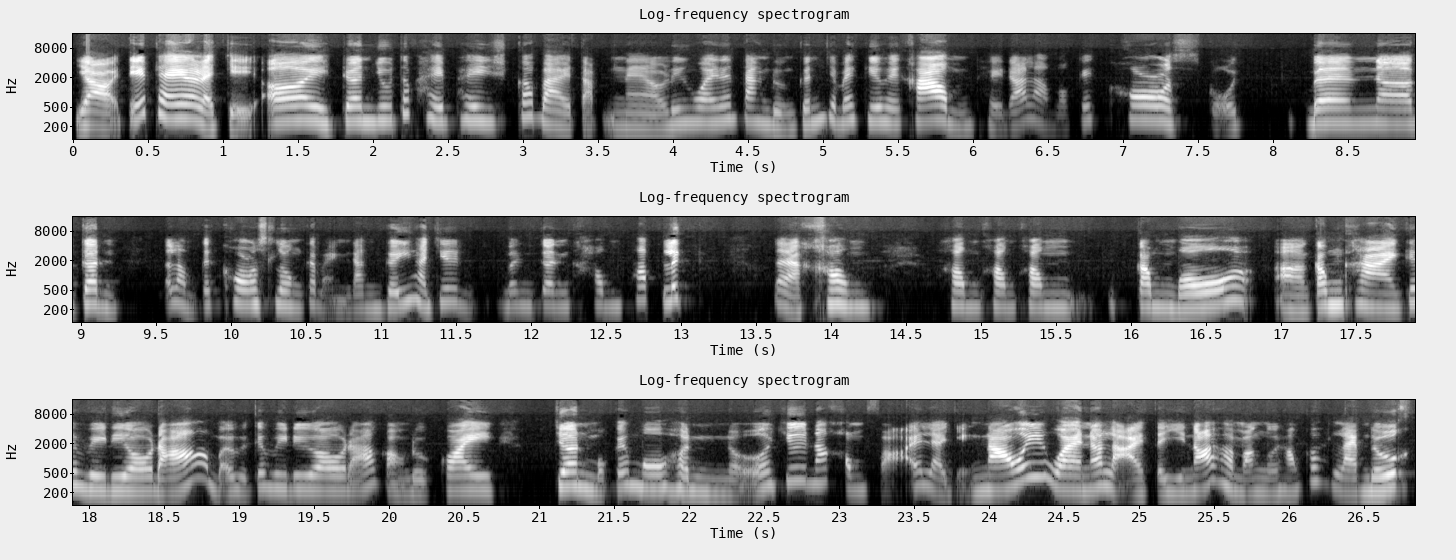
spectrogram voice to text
Rồi tiếp theo là chị ơi trên YouTube hay page có bài tập nào liên quan đến tăng đường kính cho bé kêu hay không? Thì đó là một cái course của bên uh, kênh. Đó là một cái course luôn các bạn đăng ký ha chứ bên kênh không public. Tức là không không không không công bố uh, công khai cái video đó bởi vì cái video đó còn được quay trên một cái mô hình nữa chứ nó không phải là dạng nói qua nói lại tại vì nói thôi mọi người không có làm được.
